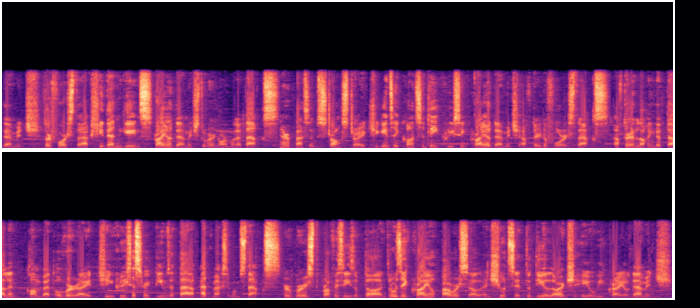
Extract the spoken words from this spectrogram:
damage. After 4 stacks, she then gains cryo damage to her normal attacks. In her passive Strong Strike, she gains a constantly increasing cryo damage after the 4 stacks. After unlocking the talent Combat Override, she increases her team's attack at maximum stacks. Her burst, Prophecies of Dawn, throws a cryo power cell and shoots it to deal large AoE cryo damage.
